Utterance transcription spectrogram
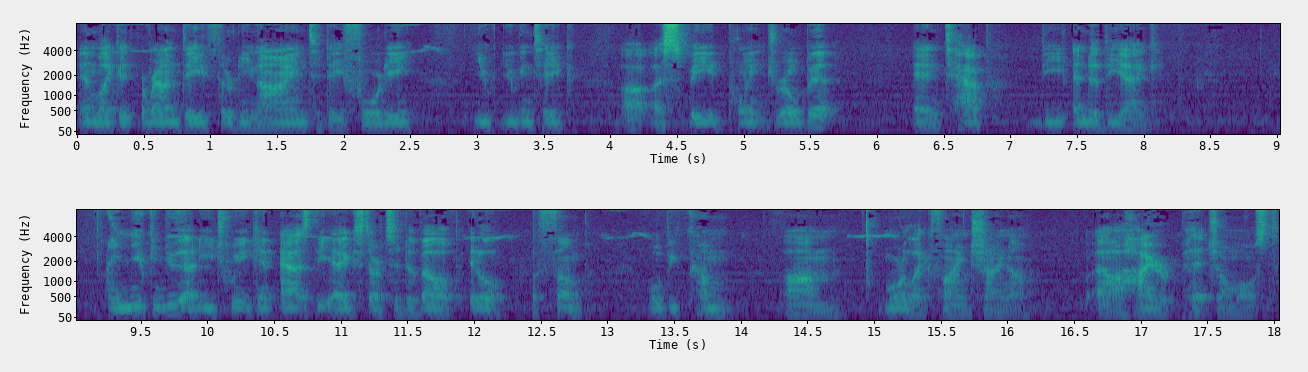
And like around day 39 to day 40, you, you can take uh, a spade point drill bit and tap the end of the egg. And you can do that each week, and as the egg starts to develop, it'll thump will become um, more like fine china, a higher pitch almost.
